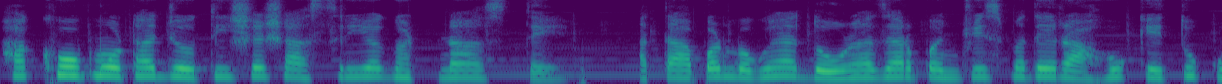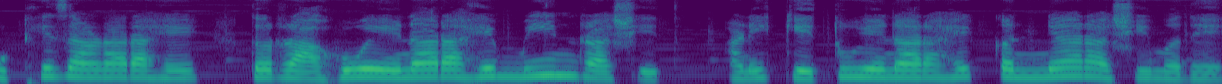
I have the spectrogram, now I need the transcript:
हा खूप मोठा ज्योतिषशास्त्रीय घटना असते. आता आपण बघूया दोन हजार पंचवीसमध्ये राहू केतू कुठे जाणार आहे? तर राहू येणार आहे मीन राशीत. आणि केतू येणार आहे कन्या राशीमध्ये.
